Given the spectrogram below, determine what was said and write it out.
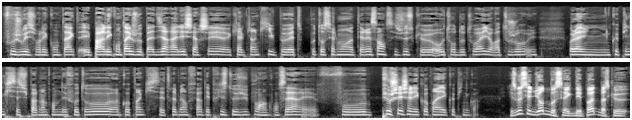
faut jouer sur les contacts. Et par les contacts, je veux pas dire aller chercher euh, quelqu'un qui peut être potentiellement intéressant. C'est juste que autour de toi, il y aura toujours une, voilà, une copine qui sait super bien prendre des photos, un copain qui sait très bien faire des prises de vue pour un concert. Et faut piocher chez les copains et les copines. Quoi. Est-ce que c'est dur de bosser avec des potes parce que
